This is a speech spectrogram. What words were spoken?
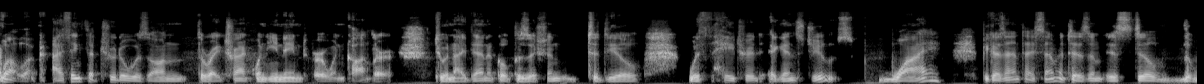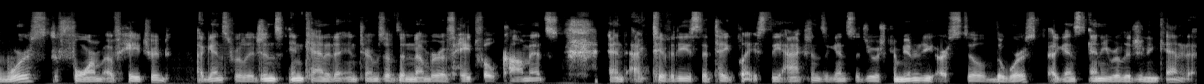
well, look, I think that Trudeau was on the right track when he named Irwin Cotler to an identical position to deal with hatred against Jews. Why? Because anti Semitism is still the worst form of hatred against religions in Canada in terms of the number of hateful comments and activities that take place. The actions against the Jewish community are still the worst against any religion in Canada.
